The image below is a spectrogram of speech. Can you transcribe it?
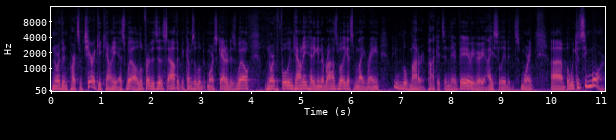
northern parts of Cherokee County as well. A little further to the south, it becomes a little bit more scattered as well. North of Fulton County, heading into Roswell, you got some light rain. A few little moderate pockets in there. Very, very isolated this morning. Uh, but we could see more,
